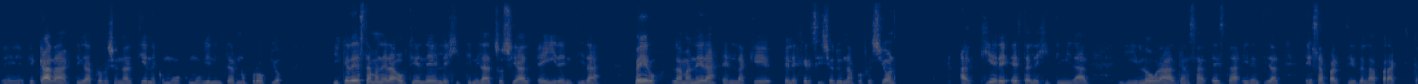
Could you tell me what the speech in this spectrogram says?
eh, que cada actividad profesional tiene como, como bien interno propio y que de esta manera obtiene legitimidad social e identidad. Pero la manera en la que el ejercicio de una profesión adquiere esta legitimidad y logra alcanzar esta identidad es a partir de la práctica.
